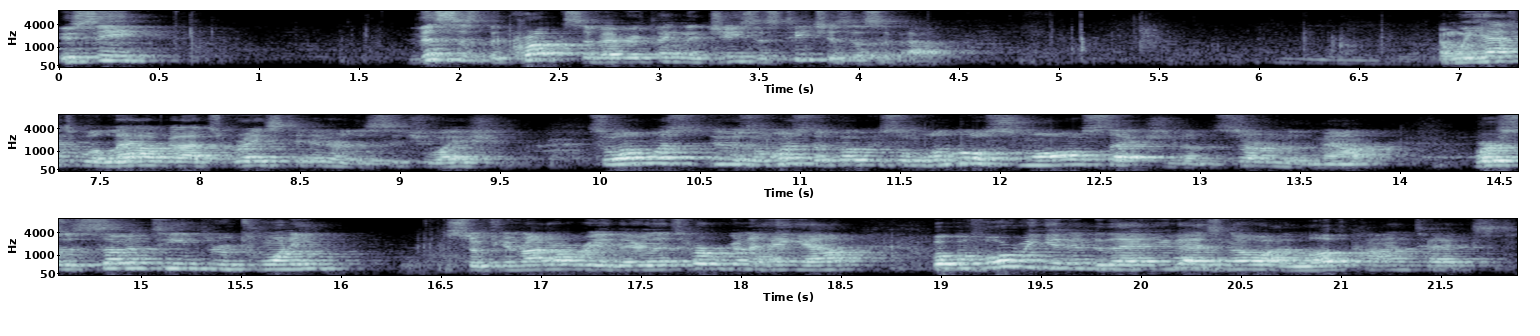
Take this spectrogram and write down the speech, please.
You see, this is the crux of everything that Jesus teaches us about. And we have to allow God's grace to enter the situation. So what I want us to do is I want us to focus on one little small section of the Sermon on the Mount, verses 17 through 20. So if you're not already there, that's where we're going to hang out. But before we get into that, you guys know I love context.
